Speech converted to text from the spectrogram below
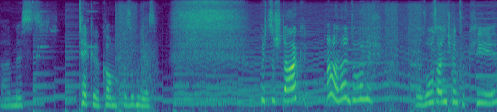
Ah, Mist. Tackle, komm, versuchen wir es. Bin ich zu stark? Ah, nein, so nicht. Ja, so ist eigentlich ganz okay.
